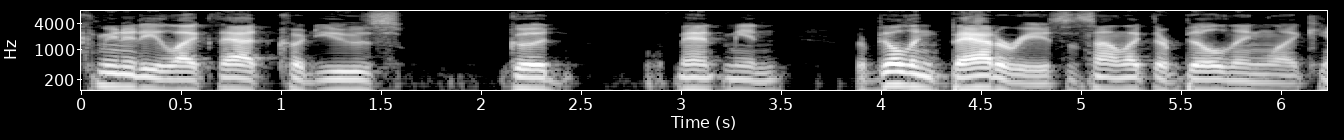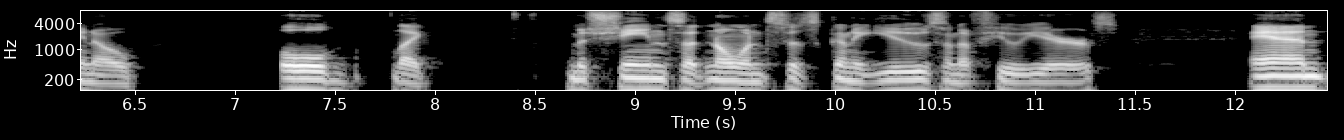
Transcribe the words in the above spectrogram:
community like that could use good man. I mean, they're building batteries. It's not like they're building like you know old like machines that no one's just going to use in a few years. And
